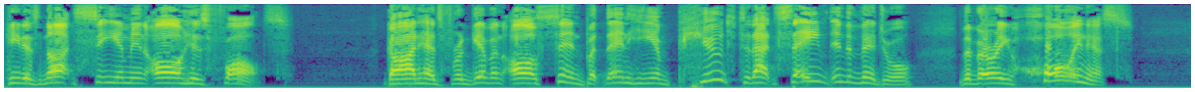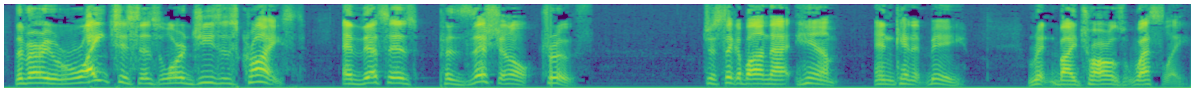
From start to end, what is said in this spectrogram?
he does not see him in all his faults. God has forgiven all sin, but then he imputes to that saved individual the very holiness, the very righteousness of Lord Jesus Christ. And this is positional truth. Just think upon that hymn, and can it be? Written by Charles Wesley.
